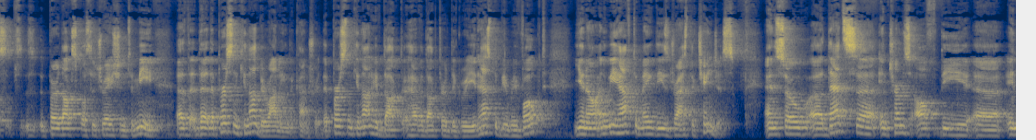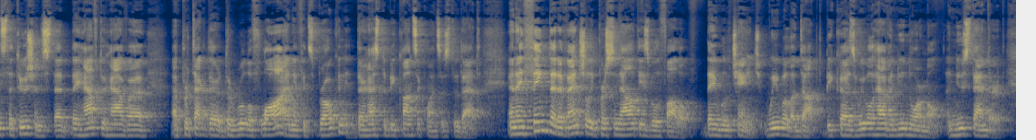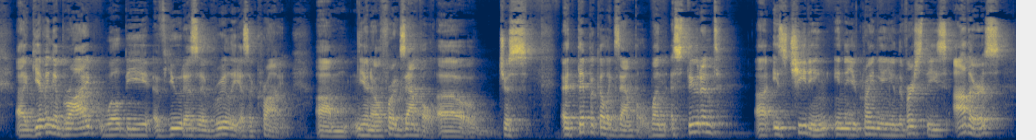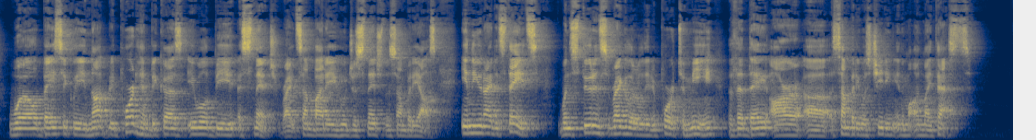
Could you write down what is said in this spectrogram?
paradoxical situation to me. Uh, the, the, the person cannot be running the country. The person cannot have doctor have a doctorate degree. It has to be revoked. You know, and we have to make these drastic changes. And so uh, that's uh, in terms of the uh, institutions that they have to have a, a protect the, the rule of law. And if it's broken, there has to be consequences to that. And I think that eventually personalities will follow. They will change. We will adopt because we will have a new normal, a new standard. Uh, giving a bribe will be viewed as a really as a crime. Um, you know, for example, uh, just a typical example when a student uh, is cheating in the Ukrainian universities, others will basically not report him because it will be a snitch, right? Somebody who just snitched to somebody else. In the United States, when students regularly report to me that they are uh, somebody was cheating in, on my tests,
